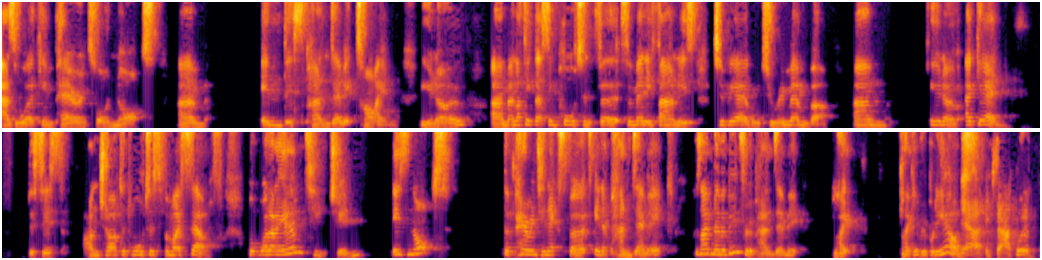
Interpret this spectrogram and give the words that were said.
as working parents or not um, in this pandemic time, you know. Um, and I think that's important for, for many families to be able to remember. Um, you know, again, this is uncharted waters for myself. But what I am teaching is not the parenting expert in a pandemic, because I've never been through a pandemic like like everybody else. Yeah, exactly. What,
